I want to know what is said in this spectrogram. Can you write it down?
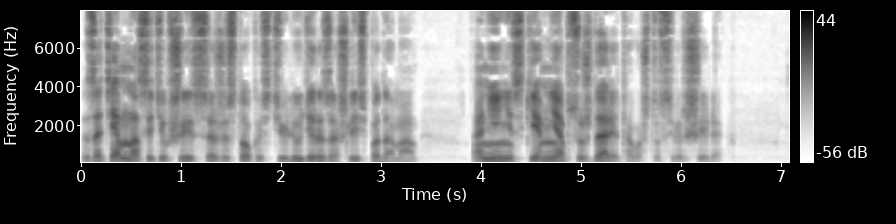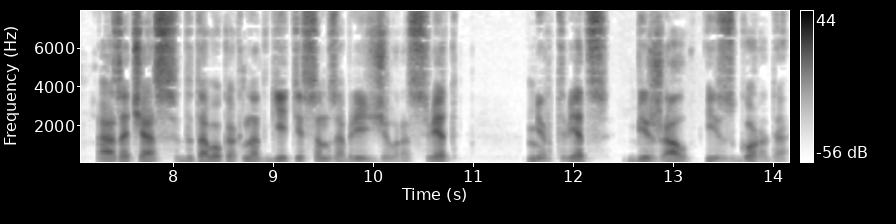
Затем насытившиеся жестокостью люди разошлись по домам. Они ни с кем не обсуждали того, что совершили. А за час до того, как над Геттисом забрезжил рассвет, мертвец бежал из города.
